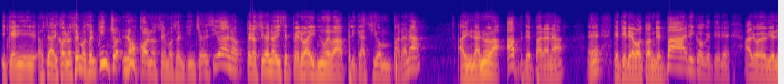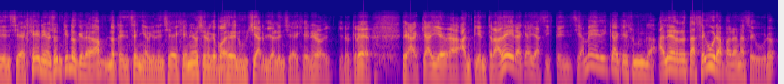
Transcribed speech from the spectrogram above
Y que, o sea, conocemos el quincho, no conocemos el quincho de Sibano, pero Sibano dice, pero hay nueva aplicación Paraná, hay una nueva app de Paraná, ¿eh? que tiene botón de pánico, que tiene algo de violencia de género. Yo entiendo que la app no te enseña violencia de género, sino que podés denunciar violencia de género, quiero creer. Eh, que hay eh, antientradera, que hay asistencia médica, que es una alerta segura, Paraná seguro.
